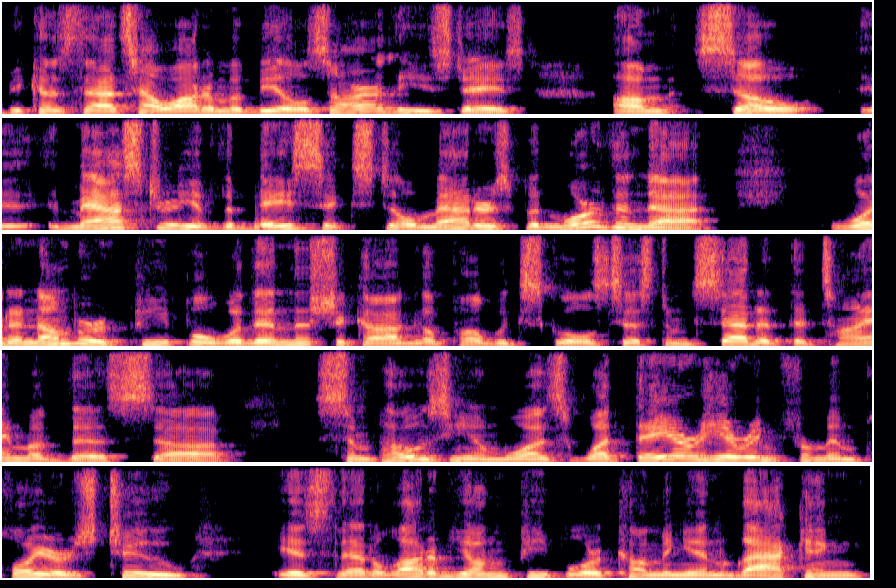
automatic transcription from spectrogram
because that's how automobiles are these days. Um, so mastery of the basics still matters, but more than that, what a number of people within the Chicago public school system said at the time of this uh, symposium was what they are hearing from employers too is that a lot of young people are coming in lacking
